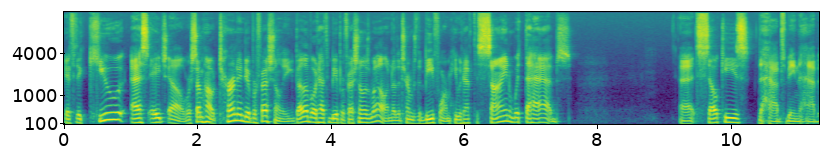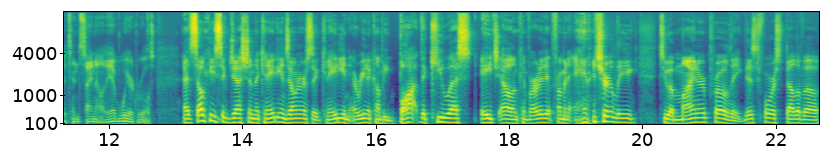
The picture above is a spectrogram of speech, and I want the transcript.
If the QSHL were somehow turned into a professional league, Beliveau would have to be a professional as well. Under the terms of the B form, he would have to sign with the Habs. At Selke's, the Habs being the habitants, I know they have weird rules. At Selke's suggestion, the Canadiens owners, the Canadian Arena Company, bought the QSHL and converted it from an amateur league to a minor pro league. This forced Beliveau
